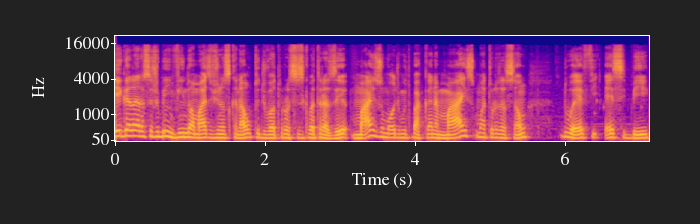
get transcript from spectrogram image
aí galera, seja bem-vindo a mais um vídeo no nosso canal, tô de volta para vocês que vai trazer mais um mod muito bacana, mais uma atualização do FSB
